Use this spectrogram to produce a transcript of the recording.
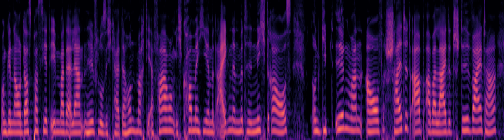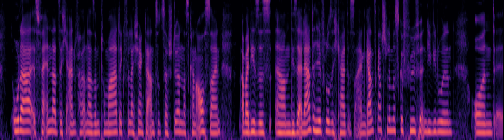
Und genau das passiert eben bei der erlernten Hilflosigkeit. Der Hund macht die Erfahrung, ich komme hier mit eigenen Mitteln nicht raus und gibt irgendwann auf, schaltet ab, aber leidet still weiter. Oder es verändert sich einfach in der Symptomatik. Vielleicht fängt er an zu zerstören, das kann auch sein. Aber dieses, ähm, diese erlernte Hilflosigkeit ist ein ganz, ganz schlimmes Gefühl für Individuen. Und äh,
